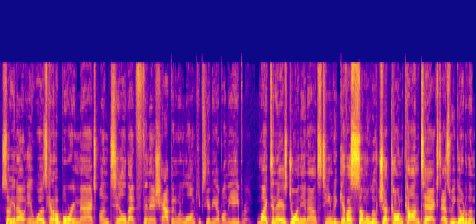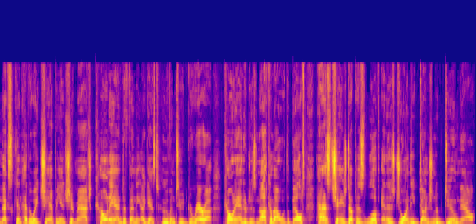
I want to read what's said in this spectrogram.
So, you know, it was kind of a boring match until that finish happened when Long keeps getting up on the apron. Mike has joined the announced team to give us some lucha con context as we go to the Mexican Heavyweight Championship match, Konnan defending against Juventud Guerrera. Konnan, who does not come out with the belt, has changed up his look and has joined the Dungeon of Doom now.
